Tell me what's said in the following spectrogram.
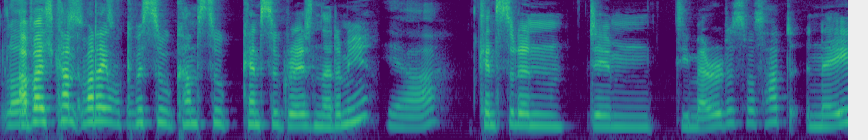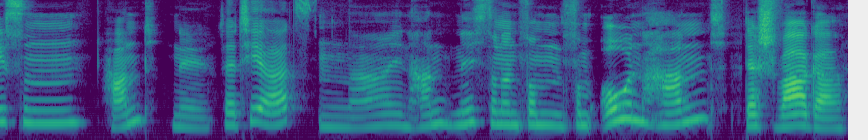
Leute, aber ich kann, warte, bist du, kannst du, kennst du Grey's Anatomy? Ja, Kennst du denn dem, die Meredith was hat? Nathan Hunt? Nee. der Tierarzt. Nein, Hunt nicht, sondern vom, vom Owen Hunt, der Schwager.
